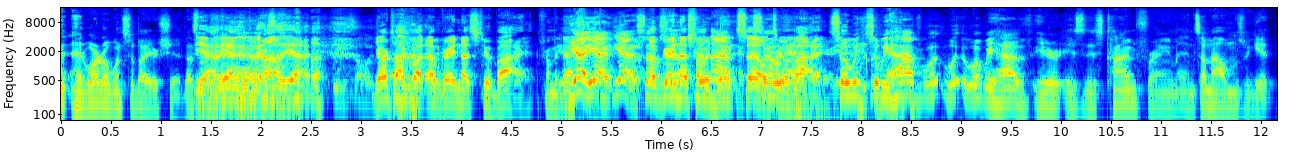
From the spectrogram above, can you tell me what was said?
Eduardo wants to buy your shit. That's Yeah, what yeah, basically, yeah. Y'all are talking about upgrading us to a buy from a don't. Yeah, yeah, yeah. So Upgrading so, us from so a that- don't sell so- to a buy. So we so we have what, what what we have here is this time frame, and some albums we get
